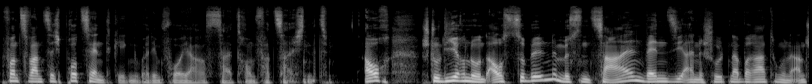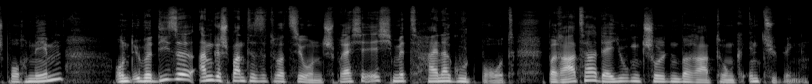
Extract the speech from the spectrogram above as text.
von 20 Prozent gegenüber dem Vorjahreszeitraum verzeichnet. Auch Studierende und Auszubildende müssen zahlen, wenn sie eine Schuldnerberatung in Anspruch nehmen. Und über diese angespannte Situation spreche ich mit Heiner Gutbrot, Berater der Jugendschuldenberatung in Tübingen.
